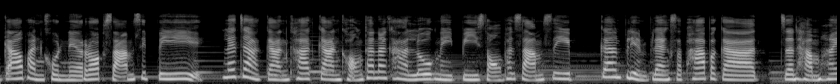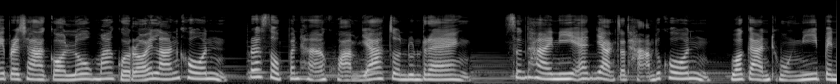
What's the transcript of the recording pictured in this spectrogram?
59,000 คนในรอบ 30 ปี และจากการคาดการณ์ของธนาคารโลกในปี 2030 การเปลี่ยนแปลงสภาพอากาศ จะทำให้ประชากรโลกมากกว่าร้อยล้านคน ประสบปัญหาความยากจนรุนแรง สุดท้ายนี้แอดอยากจะถามทุกคน ว่าการทวงหนี้เป็น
